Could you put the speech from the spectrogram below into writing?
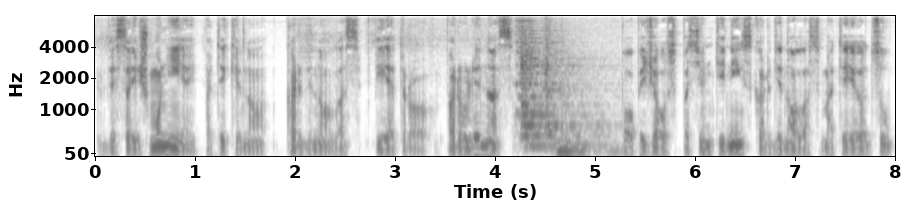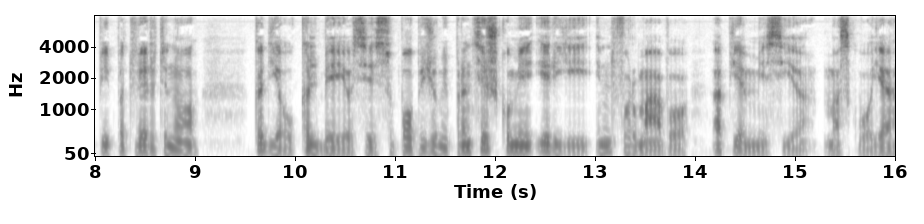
visai žmonijai, patikino kardinolas Pietro Parulinas. Popiežiaus pasiuntinys kardinolas Matėjo Dzupį patvirtino, kad jau kalbėjosi su popiežiumi Pranciškumi ir jį informavo apie misiją Maskvoje.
